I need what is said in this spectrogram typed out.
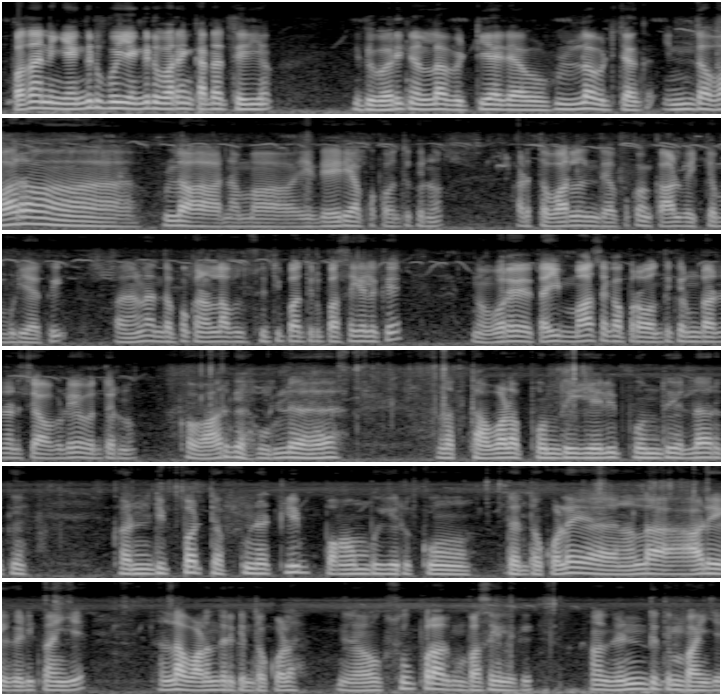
அப்போ தான் நீங்கள் எங்கிட்டு போய் எங்கிட்டு வரேன் கரெக்டாக தெரியும். இது வரைக்கும் நல்லா வெட்டியாக ஃபுல்லாக வெட்டிட்டாங்க. இந்த வாரம் ஃபுல்லாக நம்ம இந்த ஏரியா பக்கம் வந்துக்கணும். அடுத்த வாரம் இந்த பக்கம் கால் வைக்க முடியாது. அதனால் இந்த பக்கம் நல்லா சுற்றி பார்த்துட்டு பசங்களுக்கு இன்னும் ஒரே தை மாதத்துக்கு அப்புறம் வந்துக்கணும்டான்னு நினச்சி அப்படியே வந்துடணும். இப்போ வாருங்க உள்ளே நல்லா தவளை பொந்து எலி பொந்து எல்லாம் இருக்குது கண்டிப்பாக டெஃபினெட்லி பாம்பு இருக்கும். இந்த இந்த கொலையை நல்லா ஆடையை கடிப்பாங்க நல்லா வளர்ந்துருக்கு இந்த கொலை. சூப்பராக இருக்கும் பசங்களுக்கு. ஆனால் நின்று திம்பாங்க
